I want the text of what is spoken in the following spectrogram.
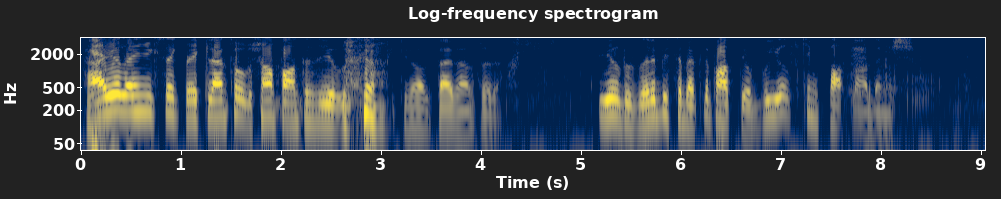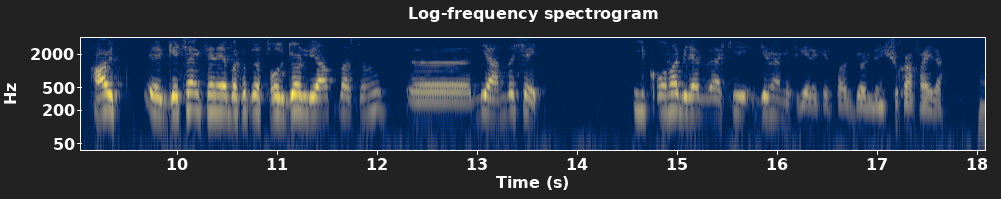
Her yıl en yüksek beklenti oluşan fantezi makine Oktay'dan sonra. Yıldızları bir sebeple patlıyor. Bu yıl kim patlar demiş. Abi e, geçen seneye bakıp da Todd Gurley'e atlarsanız e, bir anda şey ilk ona bile belki girmemesi gerekir Todd Gurley'in şu kafayla. Hmm.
